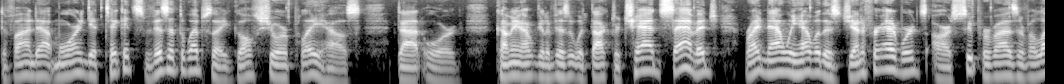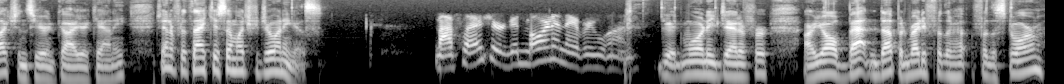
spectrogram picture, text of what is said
To find out more and get tickets, visit the website gulfshoreplayhouse.org. Coming up, I'm going to visit with Dr. Chad Savage. Right now, we have with us Jennifer Edwards, our supervisor of elections here in Collier County. Jennifer, thank you so much for joining us. My pleasure. Good morning, everyone. Good morning, Jennifer. Are you all battened up and ready for the for the storm?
